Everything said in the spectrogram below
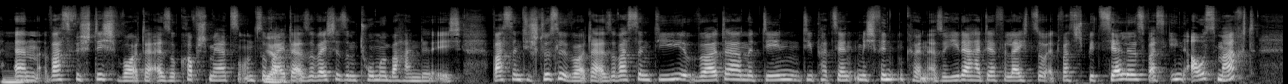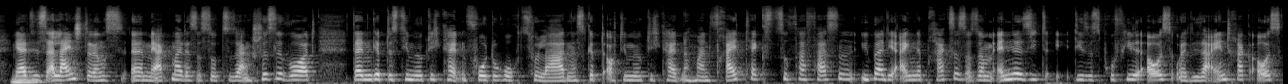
Hm. Ähm, was für Stichworte, also Kopfschmerzen und so ja. weiter. Also welche Symptome behandle ich? Was sind die Schlüsselwörter? Also was sind die Wörter, mit denen die Patienten mich finden können? Also jeder hat ja vielleicht so etwas Spezielles, was ihn ausmacht. Ja, mhm. dieses Alleinstellungsmerkmal, das ist sozusagen Schlüsselwort. Dann gibt es die Möglichkeit, ein Foto hochzuladen. Es gibt auch die Möglichkeit, nochmal einen Freitext zu verfassen über die eigene Praxis. Also am Ende sieht dieses Profil aus oder dieser Eintrag aus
